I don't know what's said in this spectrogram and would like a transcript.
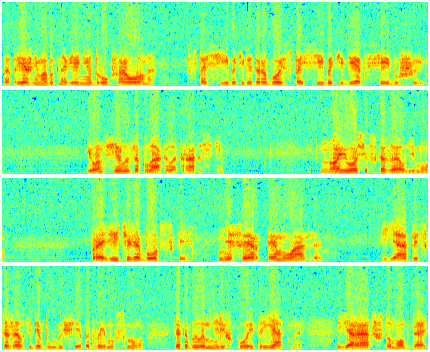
по прежнему обыкновению, друг фараона. Спасибо тебе, дорогой, спасибо тебе от всей души. И он сел и заплакал от радости. Но Иосиф сказал ему, «Правитель Ободской, Нефер Эмуазе, я предсказал тебе будущее по твоему сну. Это было мне легко и приятно. Я рад, что мог дать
